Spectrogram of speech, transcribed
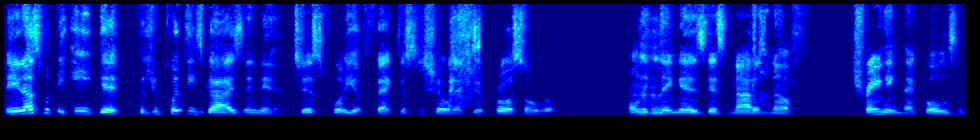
and that's what the E get because you put these guys in there just for the effect, just to show that you're a crossover. Only mm-hmm. thing is, there's not enough training that goes and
